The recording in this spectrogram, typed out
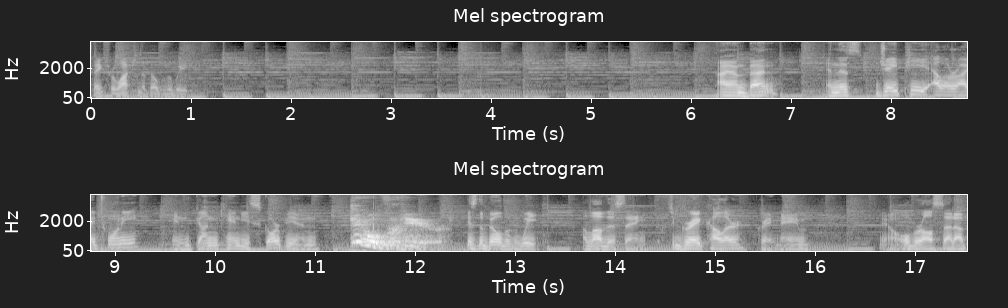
Thanks for watching the Build of the Week. Hi, I'm Ben, and this JP LRI 20 in Gun Candy Scorpion Get over here! is the build of the week. I love this thing. It's a great color, great name. You know, overall setup,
